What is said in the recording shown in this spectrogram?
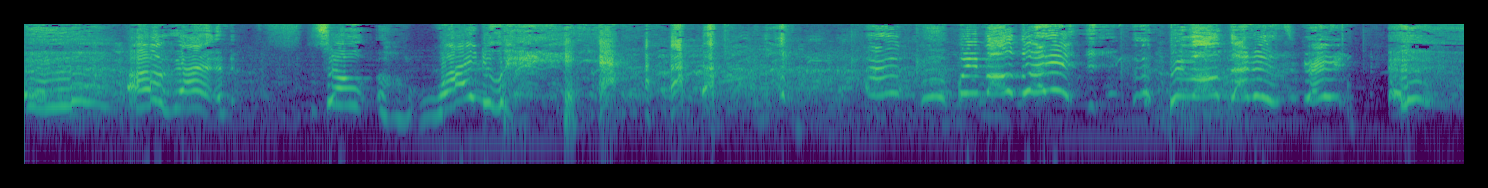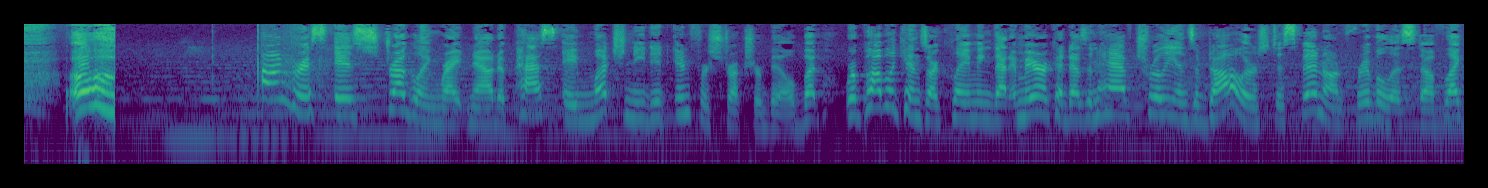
Oh God! So why do we? is struggling right now to pass a much needed infrastructure bill, but Republicans are claiming that America doesn't have trillions of dollars to spend on frivolous stuff like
